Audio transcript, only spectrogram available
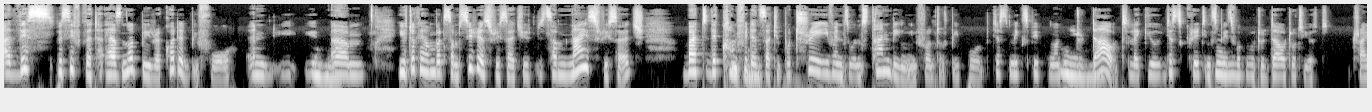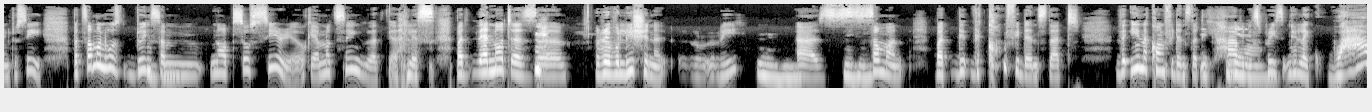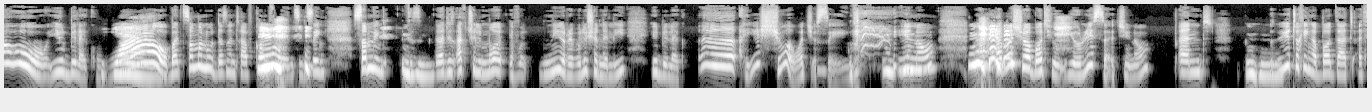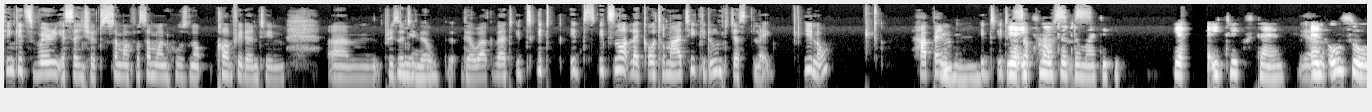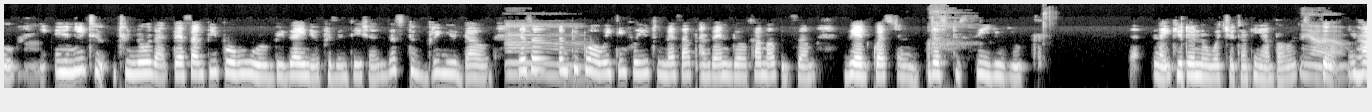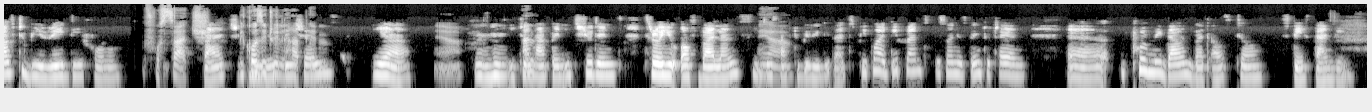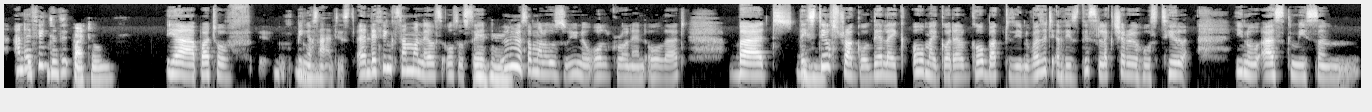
uh, this specific that has not been recorded before. And you, Mhm. um, you're talking about some serious research, you, some nice research. But the confidence that you portray, even when standing in front of people, just makes people want to doubt. Like you're just creating space Mm. for people to doubt what you're trying to say. But someone who's doing some not so serious, okay, I'm not saying that they're less, but they're not as uh, revolutionary Mhm. as Mhm. someone, but the, the confidence that, the inner confidence that they have in Yeah. expressing, you're like, wow, you'll be like, Yeah. wow. But someone who doesn't have confidence in saying something that is- Mhm. that is actually more evo- new revolutionary, you'll be like, uh, are you sure what you're saying? you know, I- I'm not sure about your, your research, you know, and Mhm. you're talking about that. I think it's very essential to someone for someone who's not confident in um, presenting Yeah. their their work. That it it it's it's not like automatic. It don't just like you know happen. Mhm. It it yeah, is a it's not process. automatic. Yeah, it takes time. Yeah. And also, Mm. you need to, to know that there are some people who will be there in your presentation just to bring you down. There's some some people Mm. are waiting for you to mess up and then they'll come up with some weird question just to see you look like you don't know what you're talking about. So you have to be ready for for such such because it will happen. Yeah. Yeah. hmm It will And- happen. It shouldn't throw you off balance. You just have to be ready that people are different. This one is going to try and uh, pull me down, but I'll still stay standing. And I think just the- part of. yeah part of being a Mhm. scientist and i think someone else also said Mhm. you know someone who's you know all grown and all that but they Mhm. still struggle they're like oh my god i'll go back to the university and there's this lecturer who still you know ask me some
